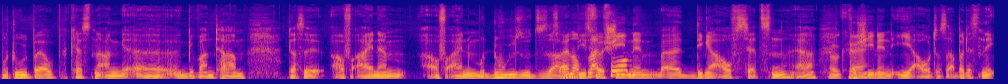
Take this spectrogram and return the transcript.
Modulbaukästen angewandt äh, haben, dass sie auf einem, auf einem Modul sozusagen die verschiedenen äh, Dinge aufsetzen, ja, okay. verschiedenen E-Autos. Aber das ist eine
